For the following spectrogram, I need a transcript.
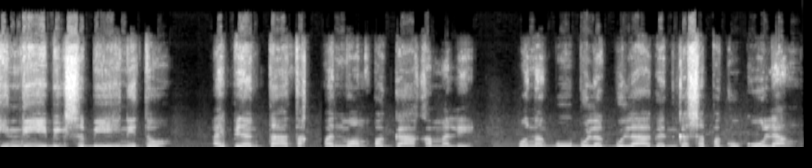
Hindi ibig sabihin nito ay pinagtatakpan mo ang pagkakamali o nagbubulag-bulagan ka sa pagkukulang.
